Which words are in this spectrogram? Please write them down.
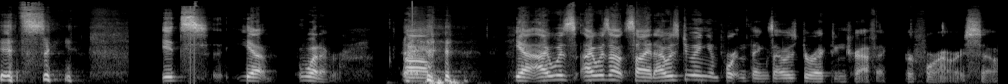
It's it's yeah, whatever. Um, yeah, I was I was outside. I was doing important things. I was directing traffic for four hours. So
